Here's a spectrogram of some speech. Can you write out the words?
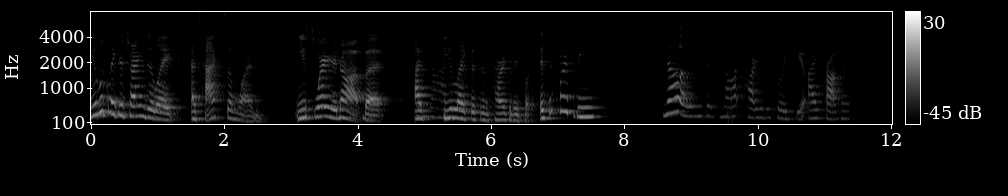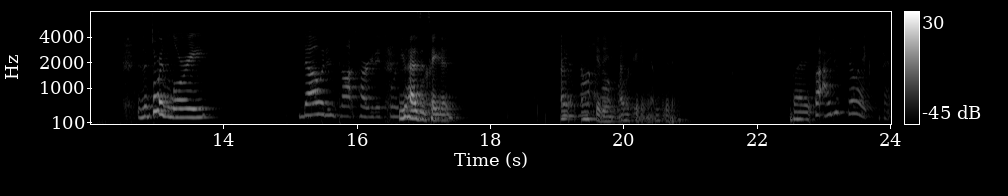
You look like you're trying to like attack someone. You swear you're not, but I not. feel like this is targeted toward. Is it towards me? No, Eloise, it's not targeted towards you. I promise. Is it towards Lori? No, it is not targeted towards You hesitated. I, It is I'm kidding. I'm kidding. I'm kidding. But But I just feel like okay.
